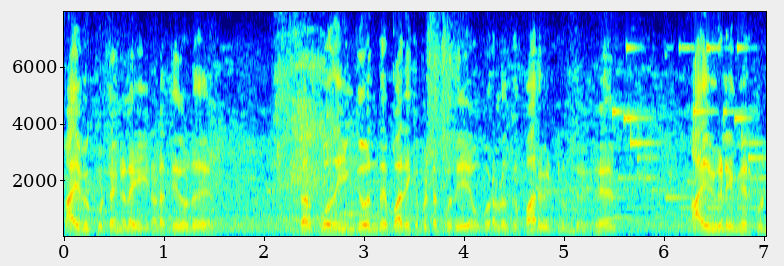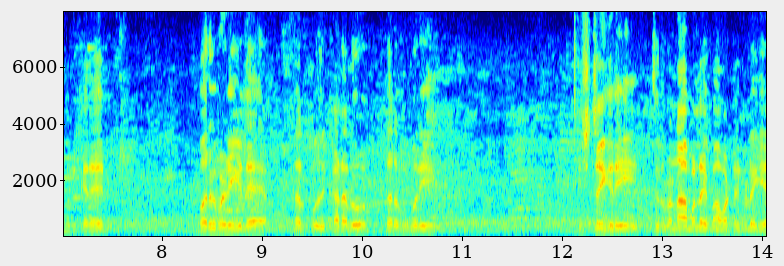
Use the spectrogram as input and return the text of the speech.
ஆய்வுக் கூட்டங்களை நடத்தியதோடு தற்போது இங்கு வந்து பாதிக்கப்பட்ட பகுதியையும் ஓரளவுக்கு பார்வையிட்டு வந்திருக்கிறேன். ஆய்வுகளை மேற்கொண்டிருக்கிறேன். மறுவழியில் வழியில் தற்போது கடலூர் தருமபுரி கிருஷ்ணகிரி திருவண்ணாமலை மாவட்டங்களுடைய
